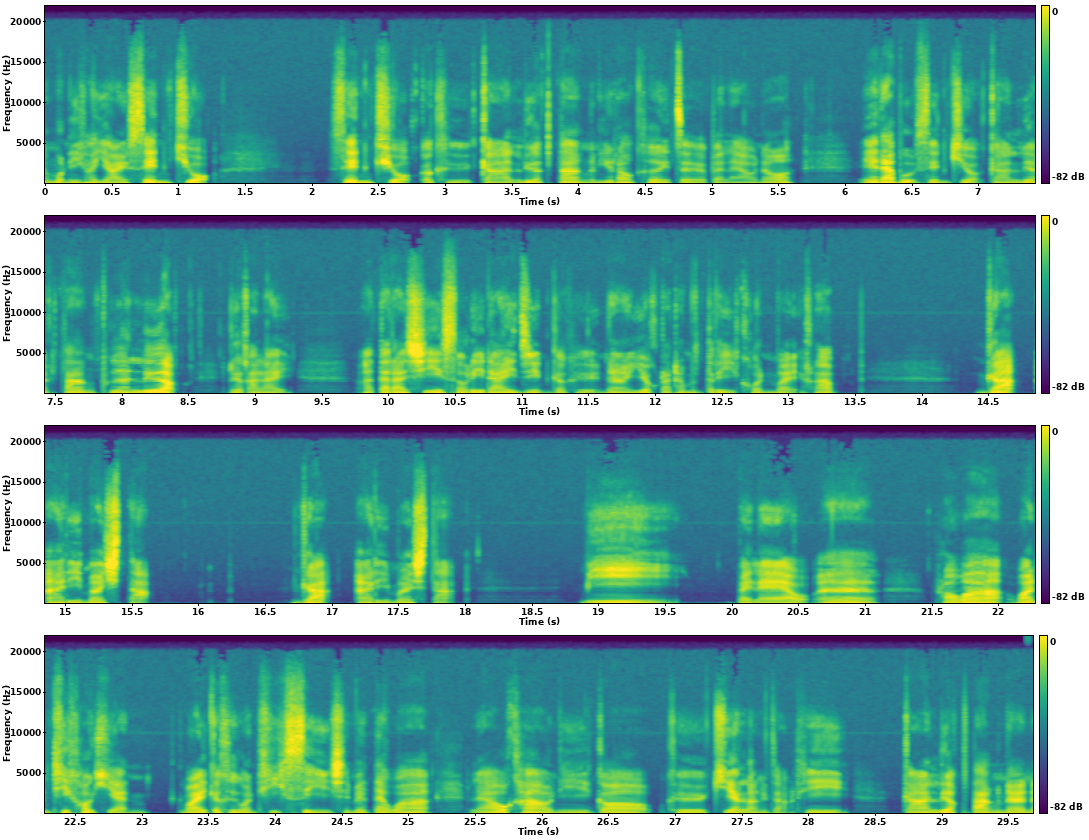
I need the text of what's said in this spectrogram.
ทั้งหมดนี้ขยายเส้นเคียวเส้นเคียวก็คือการเลือกตั้ง อันนี้เราเคยเจอไปแล้วเนาะเอราบุเซนเคียวการเลือกตั้งเพื่อเลือกเลือกอะไรอัตราชิโซริไดจินก็คือนายกรัฐมนตรีคนใหม่ครับกะอาริมาชิตะกะอาริมาชิตะ มีไปแล้ว อ่า เพราะว่าวันที่เขาเขียนไว้ก็คือวันที่ 4 ใช่ไหมแต่ว่าแล้วข่าวนี้ก็คือเขียนหลังจากที่การเลือกตั้งนั้น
